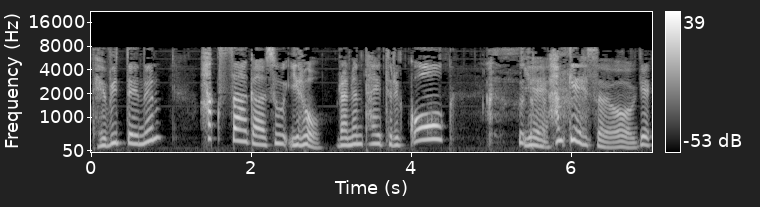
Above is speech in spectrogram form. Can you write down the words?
데뷔 때는 학사 가수 1호라는 타이틀을 꼭 예, 함께 했어요. 이게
